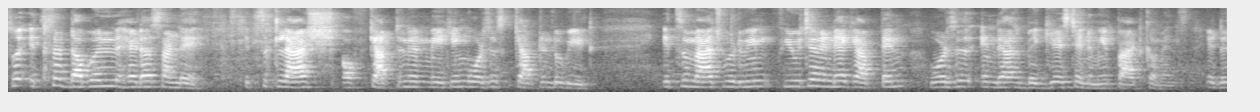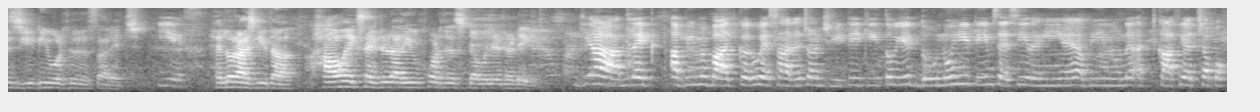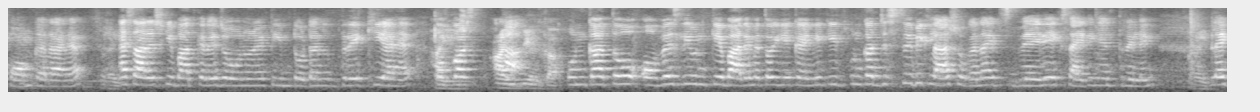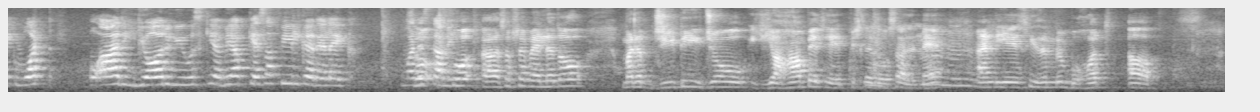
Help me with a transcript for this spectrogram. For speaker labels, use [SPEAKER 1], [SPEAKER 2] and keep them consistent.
[SPEAKER 1] So it's a double header Sunday. It's a clash of captain in making versus captain to beat. It's a match between future India captain versus India's biggest enemy, Pat Cummins. It is GT versus SRH.
[SPEAKER 2] Yes.
[SPEAKER 1] Hello Rajgeeta, how excited are you for this double header day?
[SPEAKER 2] या like अभी मैं बात करूँ S R H और G T की तो ये दोनों ही टीम्स ऐसी रही हैं। अभी इन्होंने काफ़ी अच्छा परफॉर्म करा है। एस आर एच की बात करें जो उन्होंने टीम टोटल ब्रेक किया है
[SPEAKER 1] Highest
[SPEAKER 2] ऑफ़ कोर्स
[SPEAKER 1] IPL का।
[SPEAKER 2] उनका तो ऑब्वियसली उनके बारे में तो ये कहेंगे कि उनका जिससे भी क्लैश होगा ना it's very exciting and thrilling like what are your views कि अभी आप कैसा फील करें लाइक
[SPEAKER 1] वट
[SPEAKER 2] इज़ कमिंग
[SPEAKER 1] सबसे पहले तो मतलब जीटी जो यहाँ पे थे पिछले दो साल
[SPEAKER 2] हम्म,
[SPEAKER 1] में एंड ये सीज़न भी बहुत uh,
